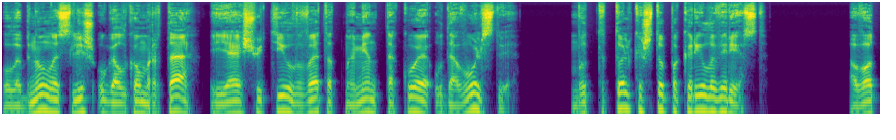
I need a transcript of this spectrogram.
улыбнулась лишь уголком рта, и я ощутил в этот момент такое удовольствие, будто только что покорил Эверест. Вот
